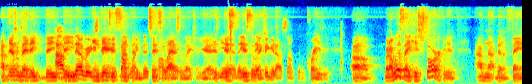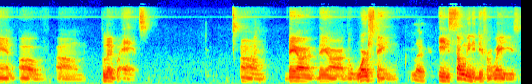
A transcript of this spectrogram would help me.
I, that's what I'm saying. They they I've they never invented experienced something something like this since my the last life. election. Yeah, this, yeah, this, they, this they election figured out something. crazy. Um, but I will say historically, I've not been a fan of um, political ads. Um, they are they are the worst thing look. in so many different ways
